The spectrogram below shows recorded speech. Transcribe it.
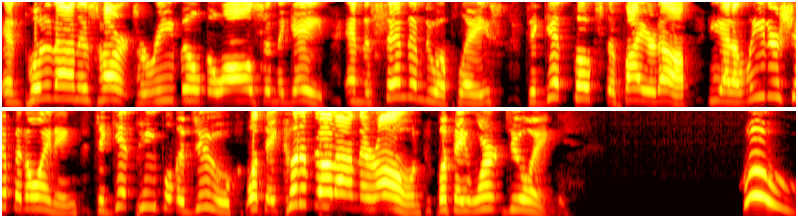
and put it on his heart to rebuild the walls and the gate and to send him to a place to get folks to fired up. He had a leadership anointing to get people to do what they could have done on their own, but they weren't doing. Woo!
